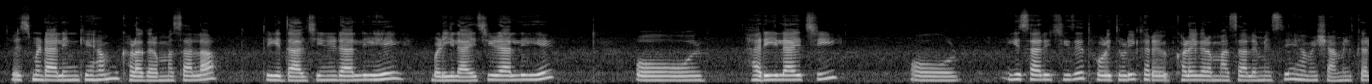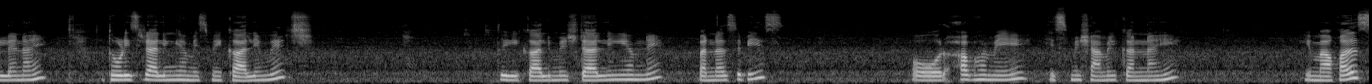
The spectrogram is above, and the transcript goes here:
तो इसमें डालेंगे हम खड़ा गरम मसाला। तो ये दालचीनी डाली है, बड़ी इलायची डाली है और हरी इलायची और ये सारी चीज़ें थोड़ी थोड़ी खड़े खड़े गर्म मसाले में से हमें शामिल कर लेना है। तो थोड़ी सी डालेंगे हम इसमें काली मिर्च। तो ये काली मिर्च डालनी है हमने पंद्रह से बीस। और अब हमें इसमें शामिल करना है हिमागस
